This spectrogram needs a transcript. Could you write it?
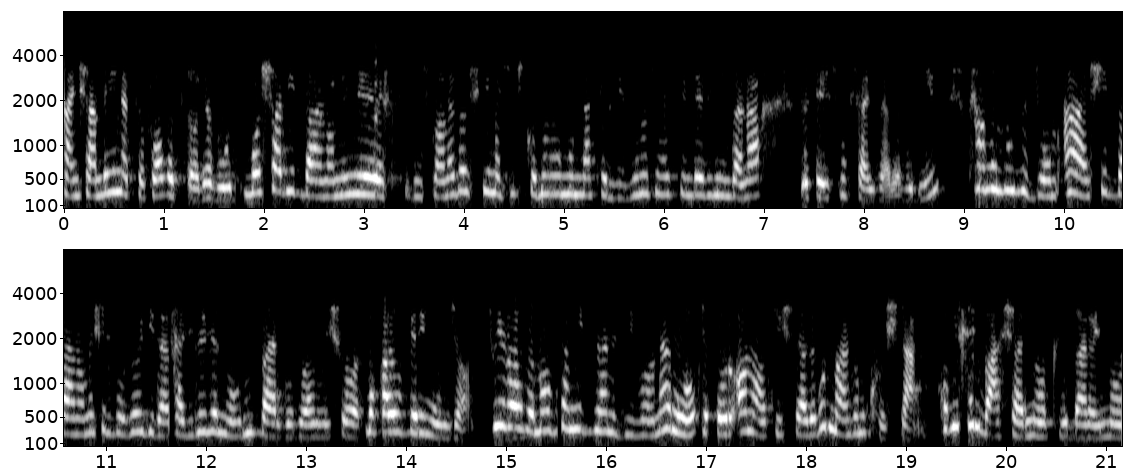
پنجشنبه این اتفاق افتاده بود. ما شب یک برنامه دوستانه داشتیم و هیچ کدوممون نه تلویزیون رو تونستیم ببینیم و نه به فیسبوک سری زده بودیم. همون روز جمعه یک برنامه خیلی بزرگی در تجلیل نوروز برگزار می‌شد. ما قرار بریم اونجا. توی راه به ما گفتن یک زن دیوانه رو که قرآن آتیش زده بود مردم کشتن. خب این خیلی وحشتناک بود برای ما.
